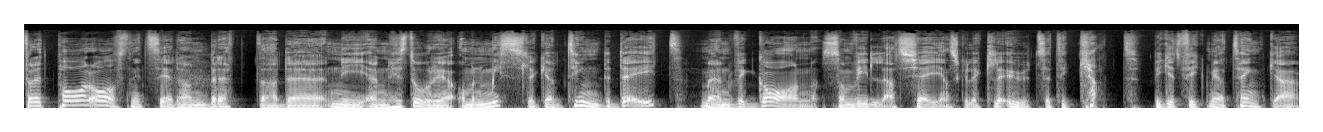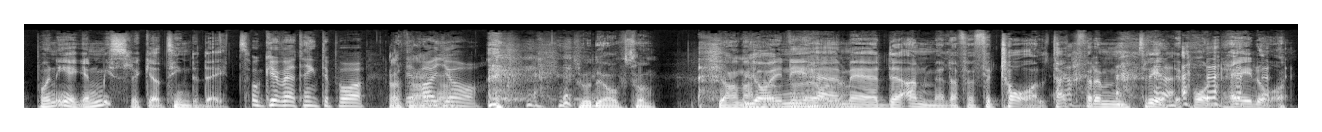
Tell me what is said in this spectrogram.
För ett par avsnitt sedan berättade ni en historia om en misslyckad Tinder-date med en vegan som ville att tjejen skulle klä ut sig till katt, vilket fick mig att tänka på en egen misslyckad Tinder-date. Och gud vad jag tänkte på, det var jag. Trodde jag också. Johanna Jag är ni här med anmälda för förtal. Tack för en trevlig podd. Hej då.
